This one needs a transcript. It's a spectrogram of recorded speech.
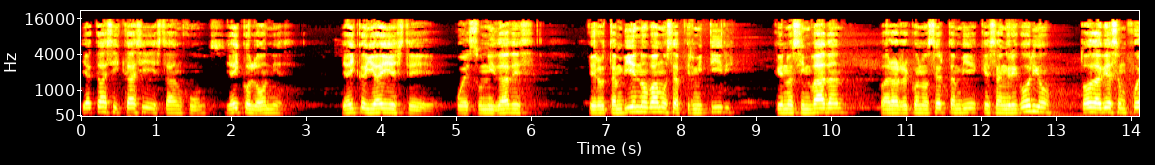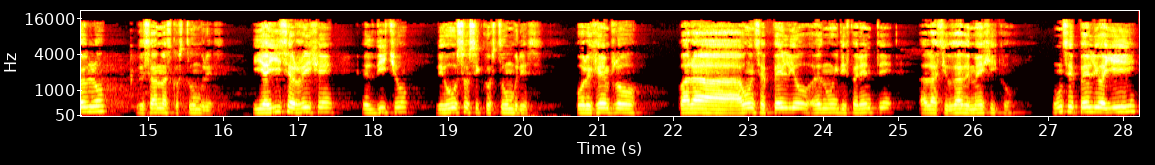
ya casi, casi están juntos. Y hay colonias, y hay, y hay este, pues unidades, pero también no vamos a permitir que nos invadan para reconocer también que San Gregorio todavía es un pueblo de sanas costumbres. Y allí se rige el dicho de usos y costumbres. Por ejemplo, para un sepelio es muy diferente a la Ciudad de México. Un sepelio allí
